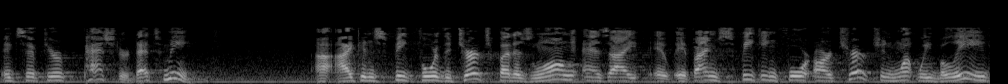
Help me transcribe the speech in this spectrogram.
except your pastor. That's me. I can speak for the church, but as long as I, if I'm speaking for our church and what we believe,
